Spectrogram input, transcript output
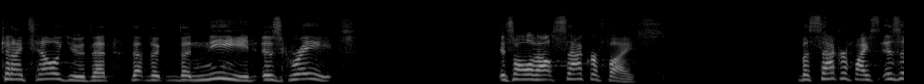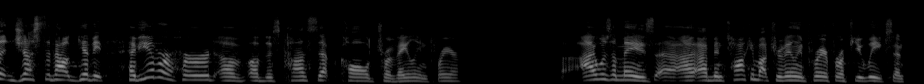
Can I tell you that, that the, the need is great? It's all about sacrifice. But sacrifice isn't just about giving. Have you ever heard of, of this concept called travailing prayer? I was amazed. I, have been talking about travailing prayer for a few weeks, and,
